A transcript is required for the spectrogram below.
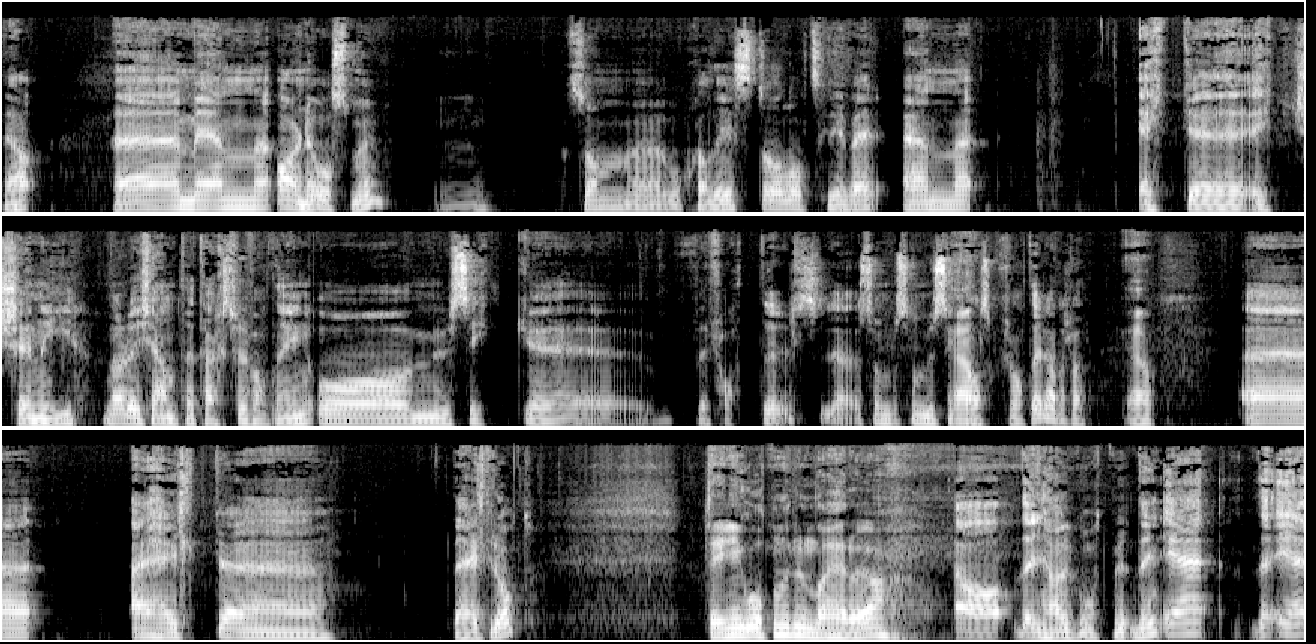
Ja. Eh, med en Arne Åsmund som eh, vokalist og låtskriver. En, et, eh, et geni når det kommer til tekstforfatning og musikkforfatter. Som, som musikalsk forfatter, rett og slett. Ja. Eh, er helt eh, Det er helt rått. Den har gått noen runder her òg, ja. Ja, den har gått mye Den er, det er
